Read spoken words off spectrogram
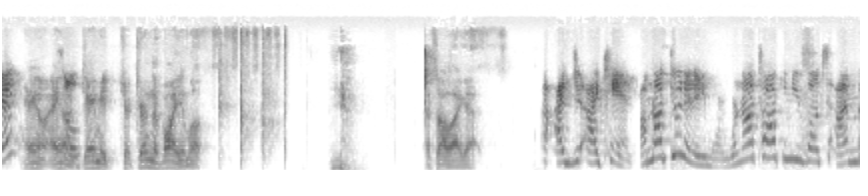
Okay? Hang on, hang So- on, Jamie. T- turn the volume up. Yeah. That's all I got. I, I, can't. I'm not doing it anymore. We're not talking to you Bucks. I'm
